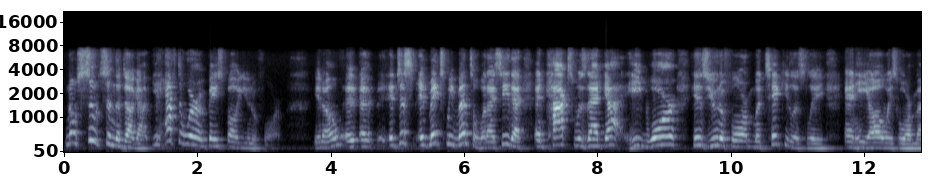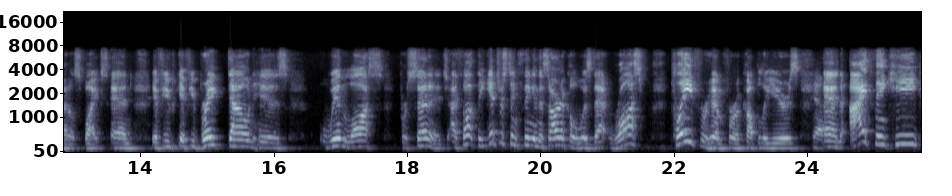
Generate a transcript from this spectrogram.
no suits in the dugout. You have to wear a baseball uniform. You know, it, uh, it just it makes me mental when I see that. And Cox was that guy. He wore his uniform meticulously, and he always wore metal spikes. And if you if you break down his win loss percentage. I thought the interesting thing in this article was that Ross played for him for a couple of years. Yeah. And I think he,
